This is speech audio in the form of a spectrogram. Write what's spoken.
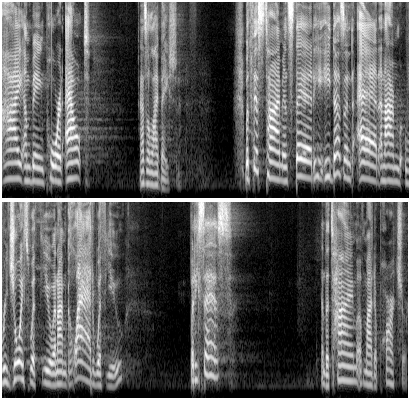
I am being poured out as a libation. But this time, instead, he, he doesn't add, and I'm rejoice with you, and I'm glad with you. But he says, and the time of my departure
